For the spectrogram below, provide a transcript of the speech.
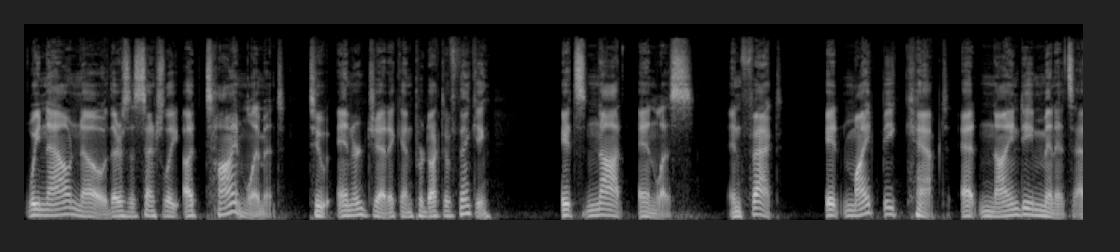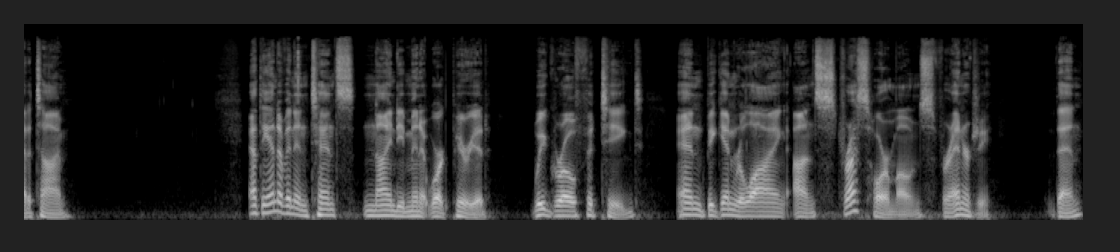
we now know there's essentially a time limit to energetic and productive thinking. It's not endless. In fact, it might be capped at 90 minutes at a time. At the end of an intense 90 minute work period, we grow fatigued and begin relying on stress hormones for energy. Then,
